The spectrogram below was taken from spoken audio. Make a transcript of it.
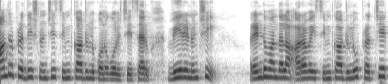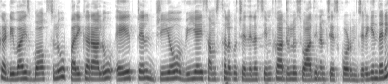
ఆంధ్రప్రదేశ్ నుంచి సిమ్ కార్డులు కొనుగోలు చేశారు వీరి నుంచి రెండు వందల అరవై సిమ్ కార్డులు ప్రత్యేక డివైస్ బాక్సులు పరికరాలు ఎయిర్టెల్ జియో విఐ సంస్థలకు చెందిన సిమ్ కార్డులు స్వాధీనం చేసుకోవడం జరిగిందని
